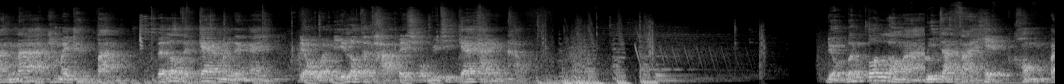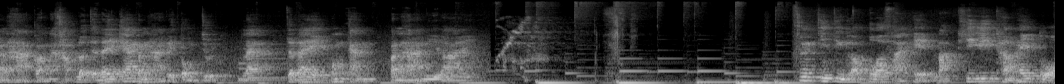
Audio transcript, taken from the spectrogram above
ล้างหน้าทำไมถึงตัน และเราจะแก้มันยังไง เดี๋ยววันนี้เราจะพาไปชมวิธีแก้ไขกันครับ เดี๋ยวเบื้องต้นเรามารู้จักสาเหตุของปัญหาก่อนนะครับ เราจะได้แก้ปัญหาได้ตรงจุด และจะได้ป้องกันปัญหานี้ได้ ซึ่งจริงๆแล้วตัวสาเหตุหลักที่ทำให้ตัว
